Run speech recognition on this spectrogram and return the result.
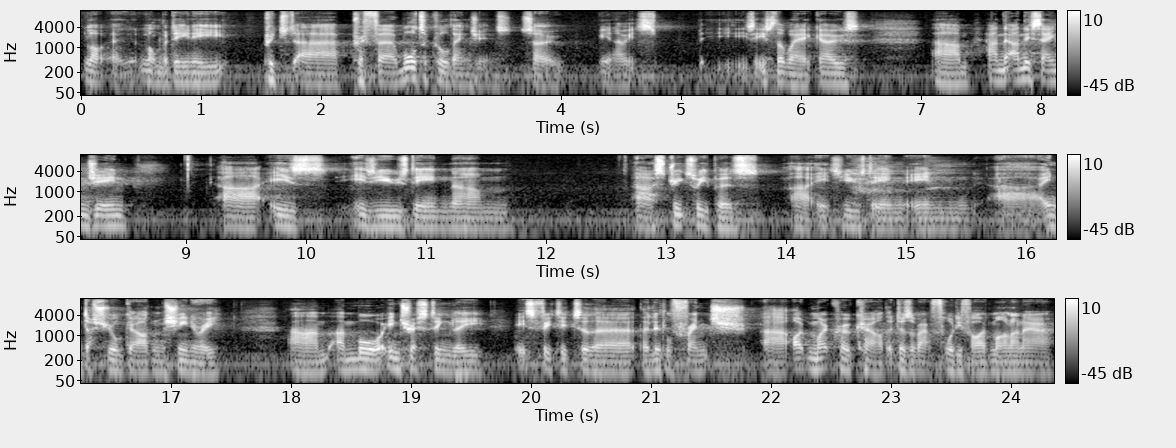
Lombardini pre uh, prefer water-cooled engines. So, you know, it's, it's, it's the way it goes. Um, and, and, this engine uh, is, is used in um, uh, street sweepers, uh, it's used in, in uh, industrial garden machinery. Um, and more interestingly, it's fitted to the, the little French uh, microcar that does about 45 mile an hour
